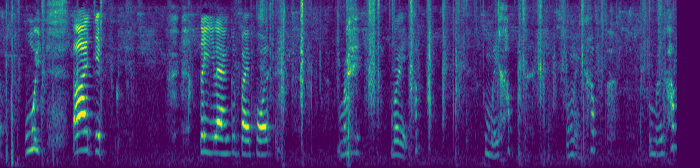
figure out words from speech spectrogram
นะอุ้ยอาเจ็บตีแรงเกินไปพอไม่ไม่ครับทำไมครับทำไมครับทำไมครับ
